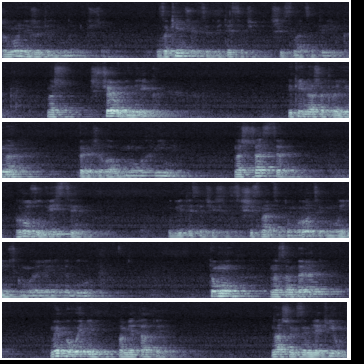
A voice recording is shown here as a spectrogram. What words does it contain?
Шановні жителі Млинівщини, закінчується 2016 рік. Наш ще один рік, який наша країна пережила в умовах війни. На щастя, грузу 200 у 2016 році у Млинівському районі не було. Тому насамперед ми повинні пам'ятати наших земляків,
